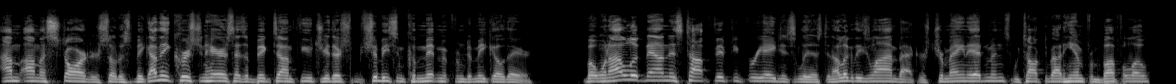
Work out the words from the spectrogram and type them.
I'm I'm a starter, so to speak. I think Christian Harris has a big time future. There should be some commitment from D'Amico there. But when I look down this top 50 free agents list and I look at these linebackers, Tremaine Edmunds, we talked about him from Buffalo,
